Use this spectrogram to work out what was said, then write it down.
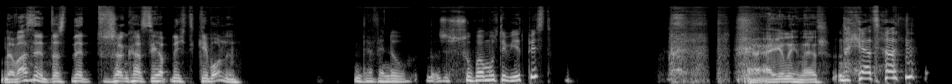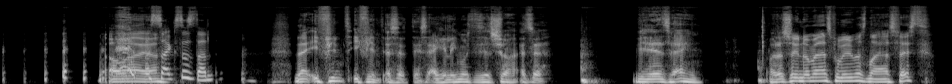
Na, weiß nicht, dass du nicht sagen kannst, ich habe nicht gewonnen. Ja, wenn du super motiviert bist. Ja, eigentlich nicht. Naja, dann, Aber was ja. sagst du dann? Nein, ich finde, ich find, also das eigentlich muss das jetzt schon, also, wie soll jetzt reichen? Oder soll ich noch mal eins probieren über das Neujahrsfest?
